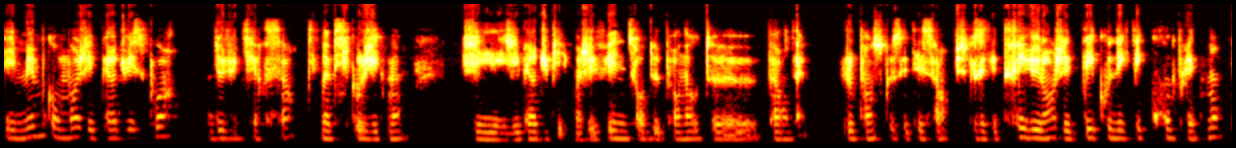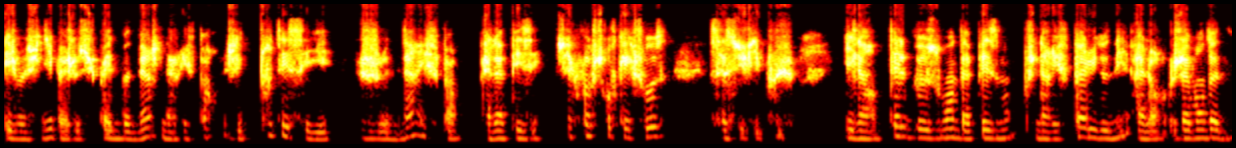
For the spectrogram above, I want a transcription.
Et même quand moi, j'ai perdu espoir de lui dire ça, bah, psychologiquement, j'ai perdu pied. J'ai fait une sorte de burn-out euh, parental. Je pense que c'était ça, puisque c'était très violent. J'ai déconnecté complètement et je me suis dit, bah, je suis pas une bonne mère, je n'arrive pas. J'ai tout essayé, je n'arrive pas à l'apaiser. Chaque fois que je trouve quelque chose, ça suffit plus. Il a un tel besoin d'apaisement que je n'arrive pas à lui donner, alors j'abandonne.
